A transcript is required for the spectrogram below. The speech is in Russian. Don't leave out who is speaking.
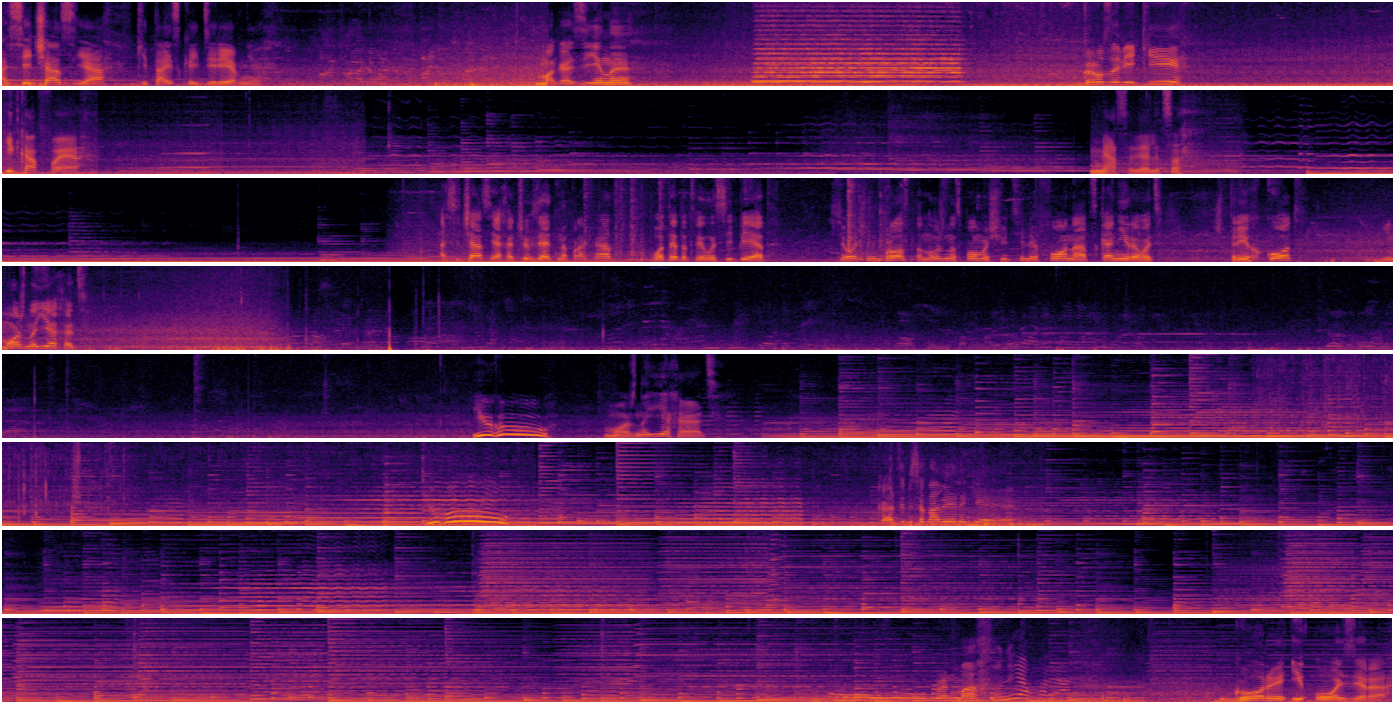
Speaker 1: А сейчас я в китайской деревне. Магазины. Грузовики. И кафе. Мясо вялится. А сейчас я хочу взять на прокат вот этот велосипед. Все очень просто. Нужно с помощью телефона отсканировать штрих-код и можно ехать. Юху! Можно ехать! Юху! Катимся на велике!
Speaker 2: Крыма.
Speaker 1: Горы и озеро.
